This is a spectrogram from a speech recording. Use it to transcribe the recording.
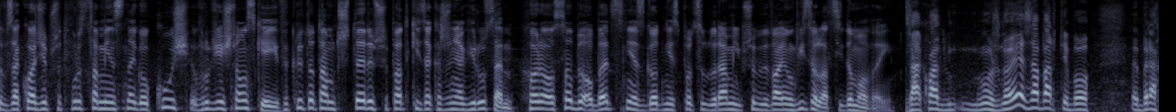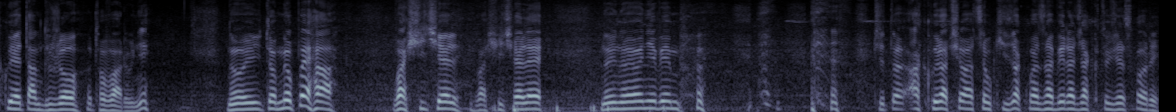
w zakładzie przetwórstwa mięsnego Kuś w Rudzie Śląskiej. Wykryto tam cztery przypadki zakażenia wirusem. Chore osoby obecnie zgodnie z procedurami przebywają w izolacji domowej. Zakład można jest zawarty, bo brakuje tam dużo towaru, nie? No i to miał pecha właściciel, właściciele. No i no ja nie wiem, czy to akurat trzeba całki zakład zabierać, jak ktoś jest chory.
